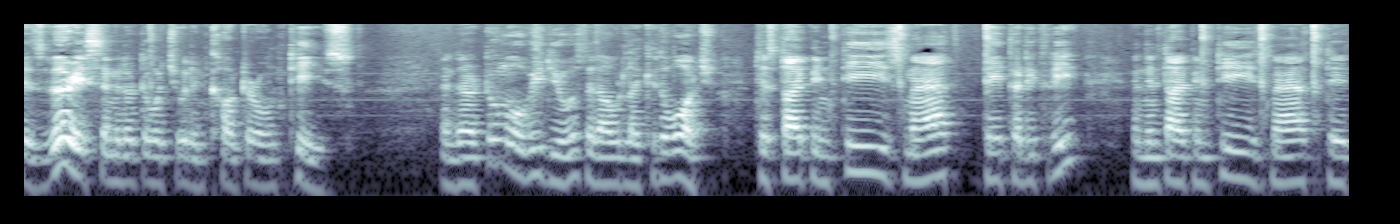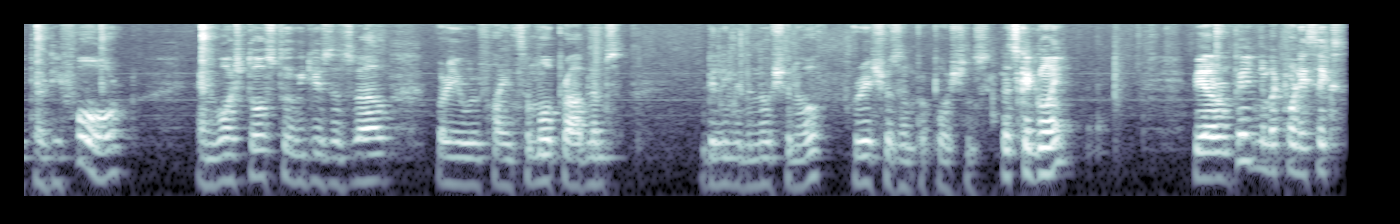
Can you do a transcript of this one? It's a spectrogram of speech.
is very similar to what you will encounter on TEAS. And there are two more videos that I would like you to watch. Just type in TEAS Math Day 33 and then type in TEAS Math Day 34 and watch those two videos as well where you will find some more problems dealing with the notion of ratios and proportions. Let's get going. We are on page number 26,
